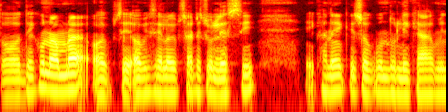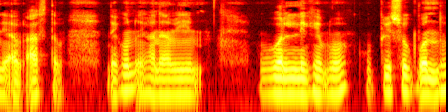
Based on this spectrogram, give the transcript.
তো দেখুন, আমরা অফিসিয়াল ওয়েবসাইটে চলে এসেছি। এখানে কৃষক বন্ধু লিখে আমি আসতে দেখুন, এখানে আমি গুগল লিখে কৃষক বন্ধু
